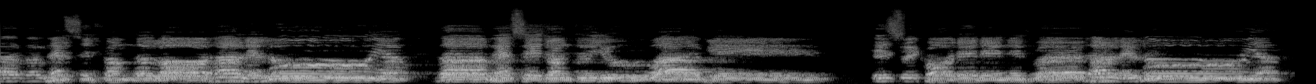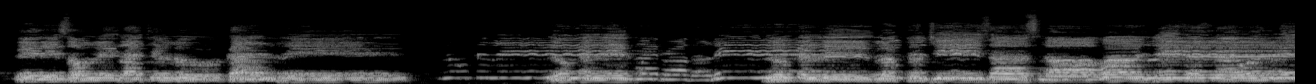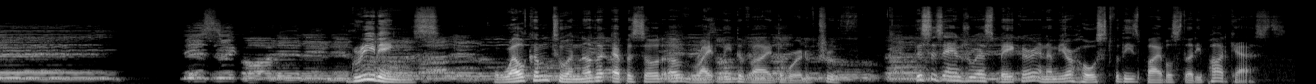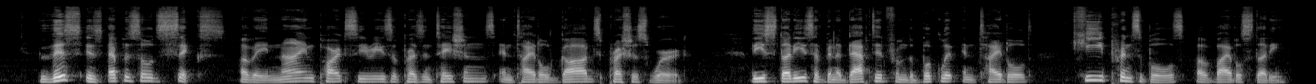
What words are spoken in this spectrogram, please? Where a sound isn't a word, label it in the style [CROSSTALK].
have a message from the Lord, hallelujah. The message unto you I give. It's recorded in His word, hallelujah. It is only that you look and live. Look and live, Look and live. my brother, live. Look and live, look to Jesus now and live, now and live. Greetings. Welcome to another episode of Rightly Divide the Word of Truth. This is Andrew S. Baker, and I'm your host for these Bible study podcasts. This is episode six of a nine part series of presentations entitled God's Precious Word. These studies have been adapted from the booklet entitled Key Principles of Bible Study,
